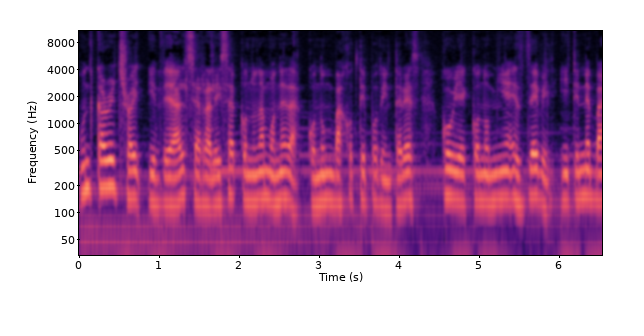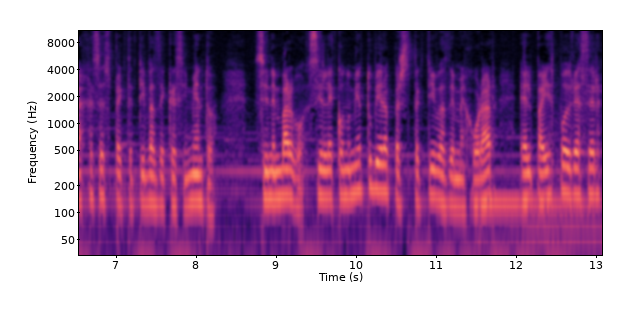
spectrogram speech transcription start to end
Un carry trade ideal se realiza con una moneda con un bajo tipo de interés cuya economía es débil y tiene bajas expectativas de crecimiento. Sin embargo, si la economía tuviera perspectivas de mejorar, el país podría ser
